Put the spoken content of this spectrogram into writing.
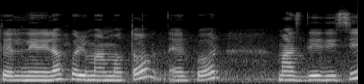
তেল নিয়ে নিলাম পরিমাণ মতো। এরপর মাছ দিয়ে দিছি।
